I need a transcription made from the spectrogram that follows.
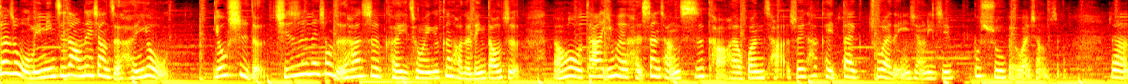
但是我明明知道内向者很有优势的，其实内向者他是可以成为一个更好的领导者，然后他因为很擅长思考还有观察，所以他可以带出来的影响力其实不输给外向者。那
